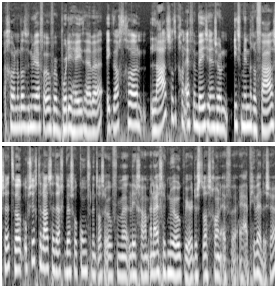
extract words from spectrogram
gewoon omdat we nu even over body hate hebben. Ik dacht gewoon, laatst dat ik gewoon even een beetje in zo'n iets mindere fase. Terwijl ik op zich de laatste tijd eigenlijk best wel confident was over mijn lichaam. En eigenlijk nu ook weer. Dus het was gewoon even, ja, heb je wel eens hè?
